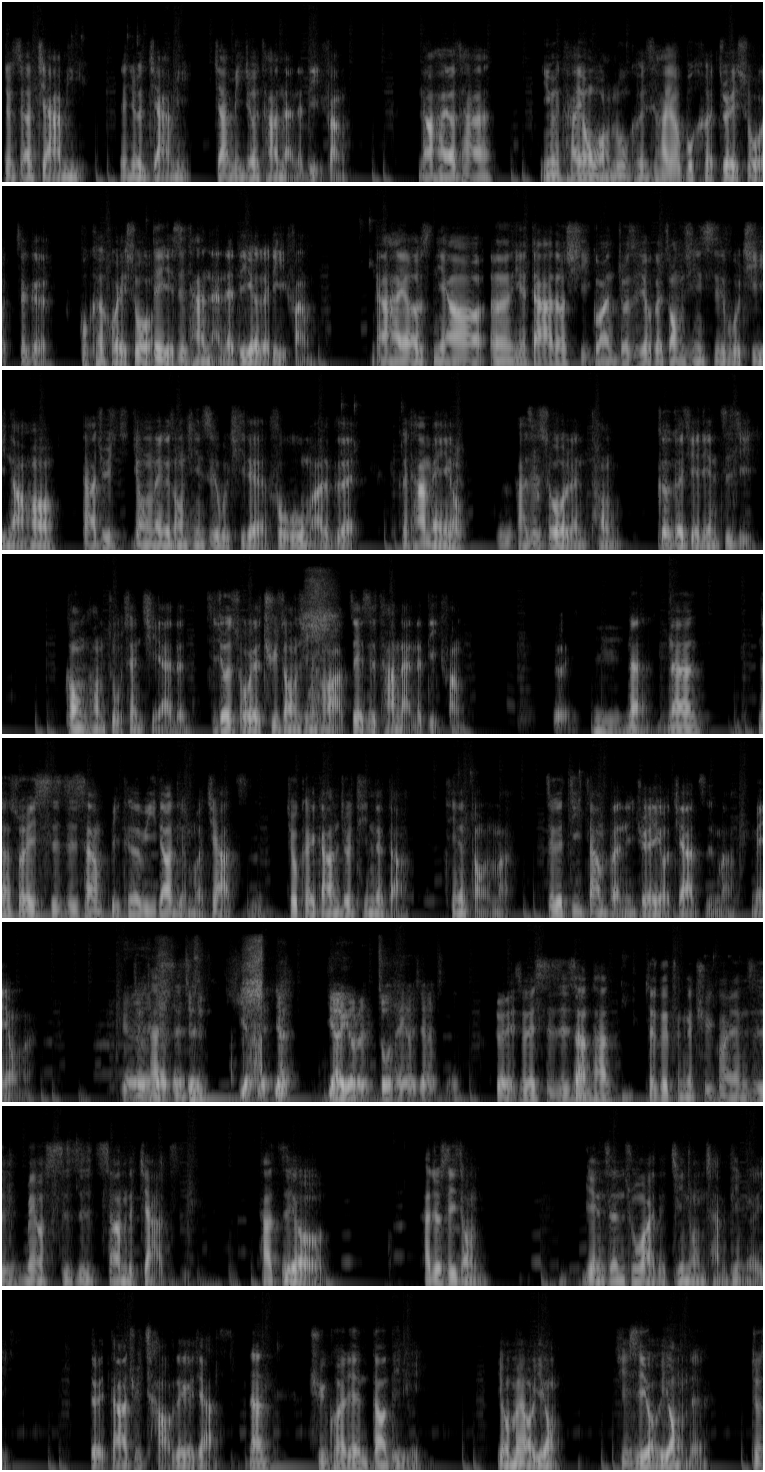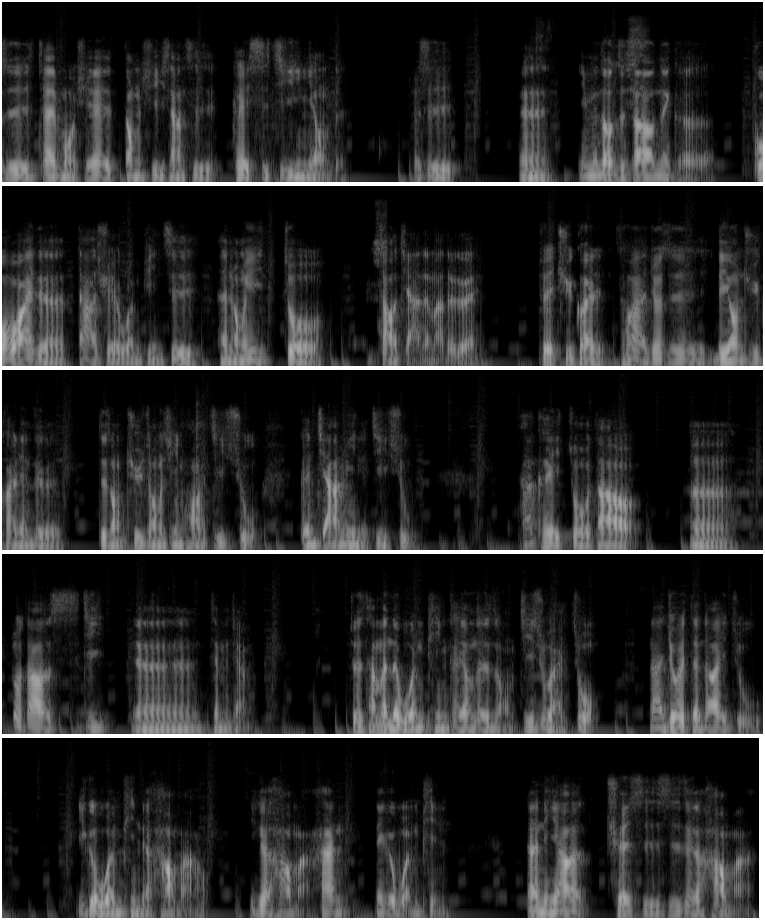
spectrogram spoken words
就是要加密，那就是加密，加密就是它难的地方。然后还有它，因为它用网络，可是它又不可追溯，这个不可回溯，这也是它难的第二个地方。然后还有你要，呃，因为大家都习惯就是有个中心伺服器，然后大家去用那个中心伺服器的服务嘛，对不对？可它没有，嗯它是所有人同各个节点自己共同组成起来的，这就是所谓的去中心化，这也是它难的地方。对嗯，那那那所以实质上比特币到底有没有价值，就可以刚刚就听得到、听得懂了吗？这个记账本你觉得有价值吗？没有吗？没有就是它价值，就是要要要要有人做才有价值。对，所以实质上它这个整个区块链是没有实质上的价值，它只有它就是一种衍生出来的金融产品而已。对，大家去炒这个价值。那区块链到底有没有用？其实是有用的，就是在某些东西上是可以实际应用的。就是，嗯，你们都知道那个国外的大学文凭是很容易做造假的嘛，对不对？所以区块后来就是利用区块链这个这种去中心化技术跟加密的技术，它可以做到，呃，做到实际，嗯、怎么讲？就是他们的文凭可以用这种技术来做，那你就会得到一组一个文凭的号码，一个号码和那个文凭。那你要确实是这个号码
